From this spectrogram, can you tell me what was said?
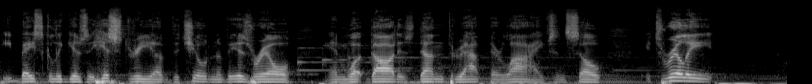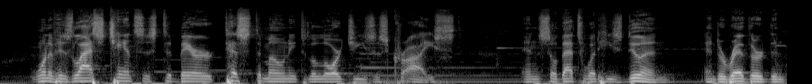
he basically gives a history of the children of Israel and what God has done throughout their lives. And so it's really one of his last chances to bear testimony to the Lord Jesus Christ. And so that's what he's doing. And to rather than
